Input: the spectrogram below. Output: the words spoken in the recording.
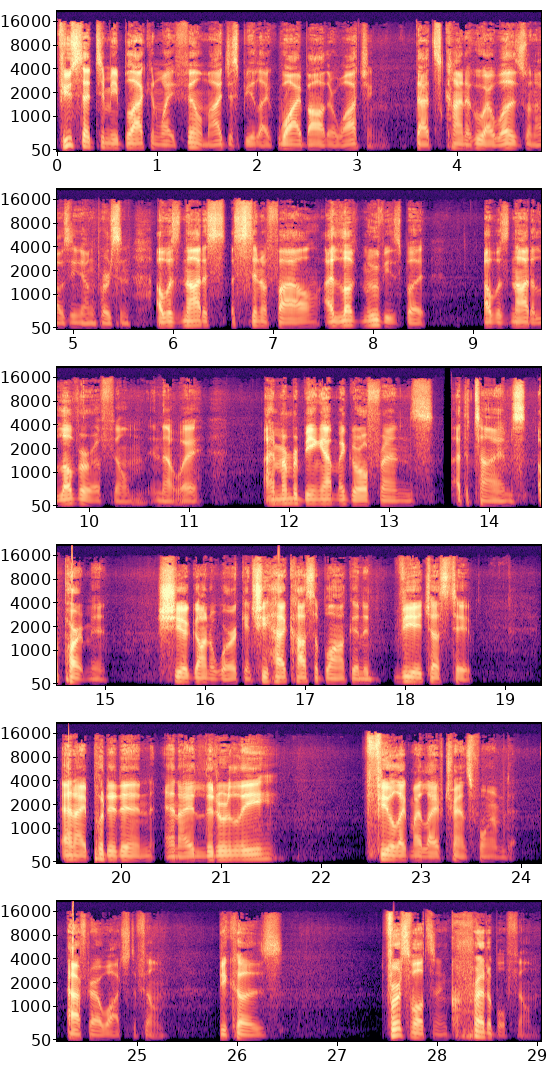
if you said to me black and white film, I'd just be like, why bother watching? That's kind of who I was when I was a young person. I was not a cinephile. I loved movies, but I was not a lover of film in that way. I remember being at my girlfriend's at the time's apartment. She had gone to work and she had Casablanca and a VHS tape. And I put it in and I literally feel like my life transformed after I watched the film because first of all it's an incredible film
